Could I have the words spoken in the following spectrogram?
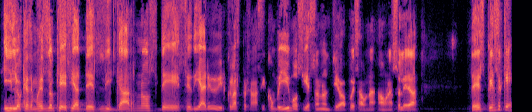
y lo que hacemos es lo que decía, desligarnos de ese diario, vivir con las personas que convivimos, y eso nos lleva pues a una, a una soledad. Entonces pienso que,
